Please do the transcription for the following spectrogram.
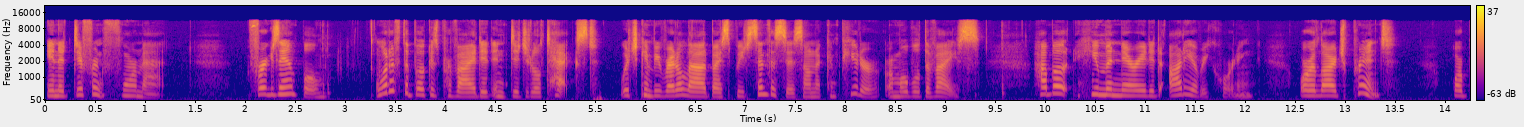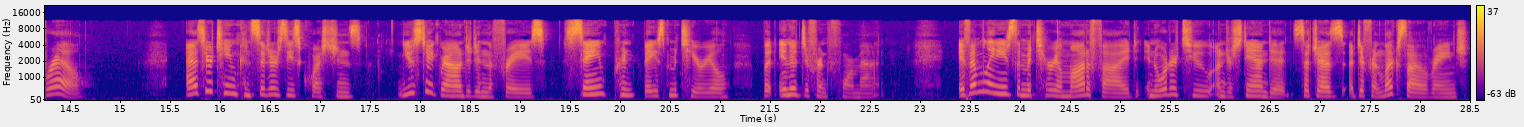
in a different format. For example, what if the book is provided in digital text, which can be read aloud by speech synthesis on a computer or mobile device? How about human narrated audio recording, or large print, or braille? As your team considers these questions, you stay grounded in the phrase, same print-based material, but in a different format. If Emily needs the material modified in order to understand it, such as a different lexile range,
